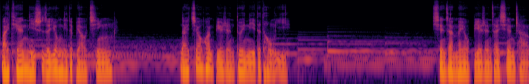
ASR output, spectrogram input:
白天你试着用你的表情来交换别人对你的同意。现在没有别人在现场，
